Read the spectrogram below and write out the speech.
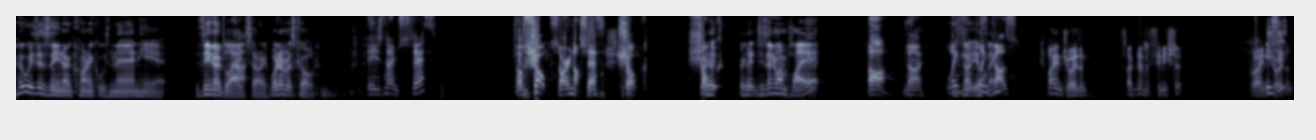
Who is a Xeno Chronicles man here? Xenoblade, Uh, sorry, whatever it's called. His name's Seth. Oh, Shulk. Sorry, not Seth. Shulk. But who- Shulk. but Does anyone play it? Oh no, Link. not your Link thing? does. I enjoy them. I've never finished it, but I Is enjoy this- them.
